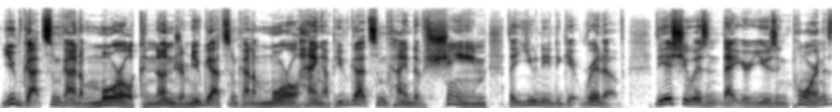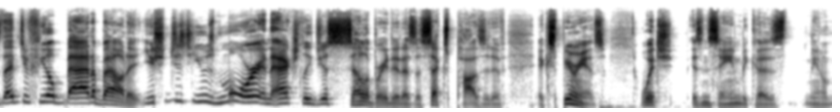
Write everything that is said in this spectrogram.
you've got some kind of moral conundrum. You've got some kind of moral hangup. You've got some kind of shame that you need to get rid of. The issue isn't that you're using porn, it's that you feel bad about it. You should just use more and actually just celebrate it as a sex positive experience." Which is insane because, you know,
